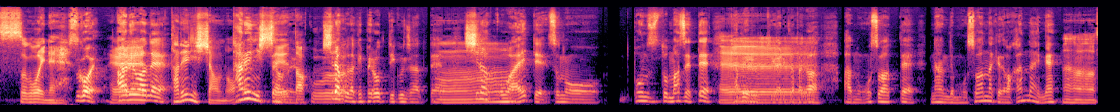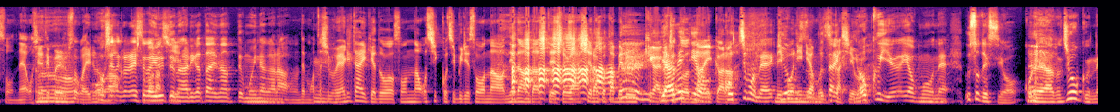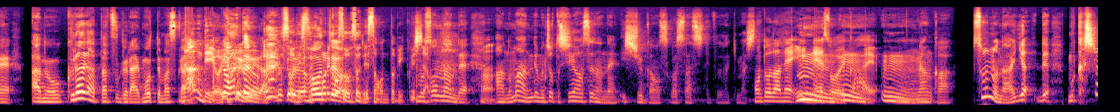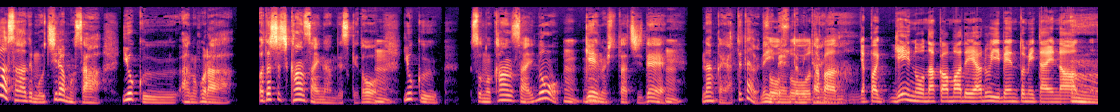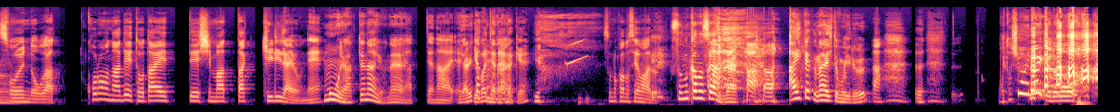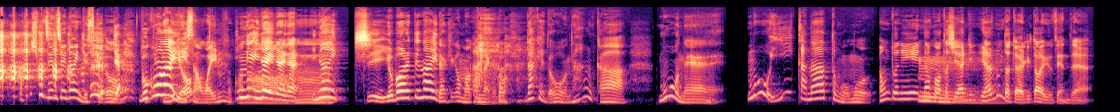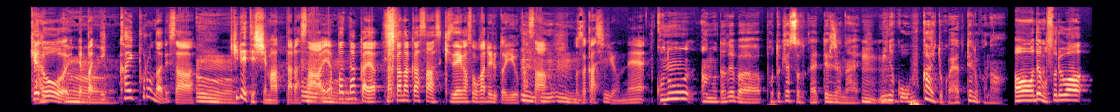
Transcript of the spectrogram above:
すごいね。すごい。あれはねタレにしちゃうの？タレにしちゃうの贅よ沢。白子だけペロっていくんじゃなくて白子をあえてそのポン酢と混ぜて食べるっていうやり方があの教わって何でも教わんなきゃ分かんないね。うんそうね。教えてくれる人がいるのがうん。教えてくれる人がいるっていうのはありがたいなって思いながうらん。でも私もやりたいけど、そんなおしっこちびりそうな値段出して白 白子食べる機会がちょっとないから。こっちもね貧乏人には難しいわ。よく言うよもうね。嘘ですよ。これあのジョー君ねあの蔵が立つぐらい持ってますから。なんでよ本当よ。嘘です。本当よ。これこそ嘘です本当びっくりしもうたそんなんで、うん。あのまあでもちょっと幸せなね1週間を過ごさせていただきました。本当だねいいね、ん。そういう会うん。うん。なんかそういうのない。やで昔はさでもうちらもさよくあのほら私たち関西なんですけど、うん。よくその関西のうん。ゲイの人たちでうん。なんかやってたよね、イベントそう。だからみたいな。やっぱゲイの仲間でやるイベントみたいな、うん。そういうのがコロナで途絶えてしまったきりだよね。もうやってないよやね。ってない。えやりたくも呼ばれてないだけ？いや、その可能性はある。その可能性あるね。会いたくない人もいる。あう私はいないけど私は全然いないんですけどいや、僕もないよ。リリー。さんはいるのかいな？ないいないいないいない。うん。いないし呼ばれてないだけかもわかんないけど だけどなんかもうねもういいかなとも思う。本当になんか私やりうん。やるんだったらやりたいよ全然けどやっぱ一回コロナでさうん。切れてしまったらさやっぱなんかやなかなかさ規制がそがれるというかさ難しいよね。このあの例えばポッドキャストとかやってるじゃない、みんなこうオフ会とかやってんのかな？あーでもそれは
